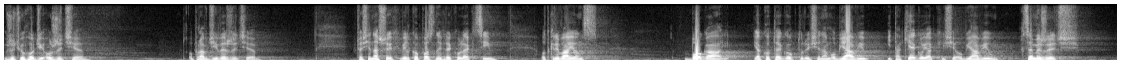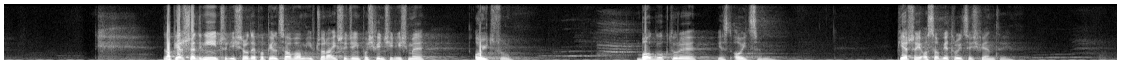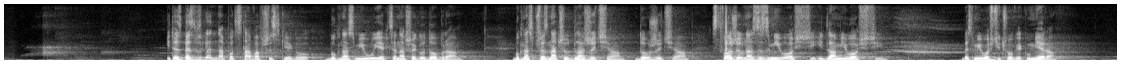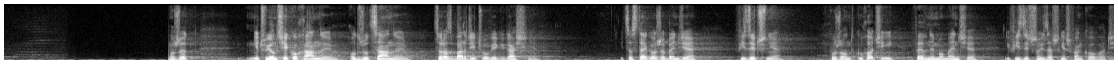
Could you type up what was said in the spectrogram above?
W życiu chodzi o życie, o prawdziwe życie. W czasie naszych wielkopostnych rekolekcji, odkrywając Boga jako tego, który się nam objawił i takiego, jaki się objawił, chcemy żyć. Dwa pierwsze dni, czyli Środę Popielcową i wczorajszy dzień poświęciliśmy Ojcu. Bogu, który jest Ojcem. Pierwszej osobie Trójcy Świętej. I to jest bezwzględna podstawa wszystkiego. Bóg nas miłuje, chce naszego dobra. Bóg nas przeznaczył dla życia, do życia. Stworzył nas z miłości i dla miłości. Bez miłości człowiek umiera. Może nie czując się kochany, odrzucany, coraz bardziej człowiek gaśnie. I co z tego, że będzie fizycznie w porządku, choć i w pewnym momencie i fizyczność zacznie szwankować.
